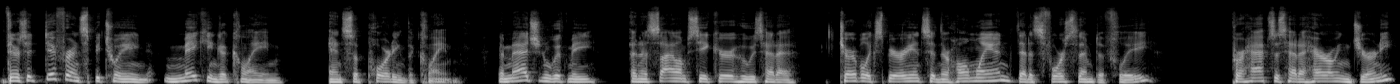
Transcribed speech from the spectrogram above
There's a difference between making a claim and supporting the claim. Imagine with me an asylum seeker who has had a terrible experience in their homeland that has forced them to flee, perhaps has had a harrowing journey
